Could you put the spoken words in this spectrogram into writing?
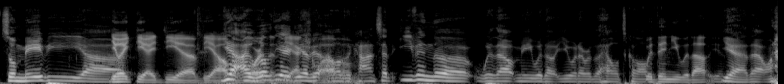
So maybe uh, You like the idea of the album. yeah, I more love than the idea of it. actual I love the concept. Even the without me, without you, whatever the hell it's called. within you, without you. Yeah, that one.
